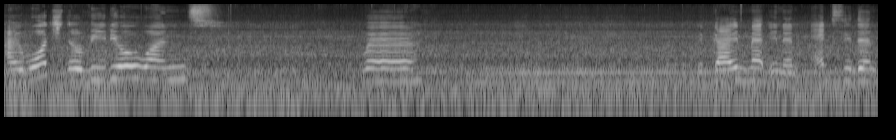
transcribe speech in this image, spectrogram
I watched a video once where the guy met in an accident.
